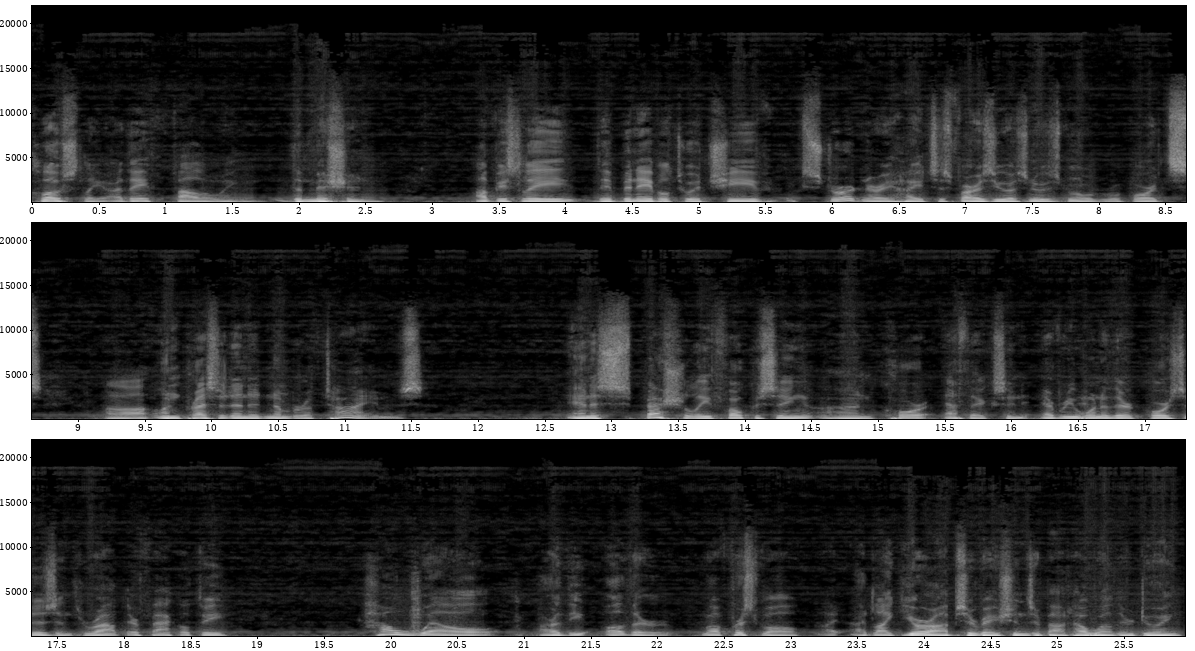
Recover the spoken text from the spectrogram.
closely are they following the mission? Obviously, they've been able to achieve extraordinary heights as far as U.S. News and World reports, uh, unprecedented number of times, and especially focusing on core ethics in every one of their courses and throughout their faculty. How well are the other? Well, first of all, I, I'd like your observations about how well they're doing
